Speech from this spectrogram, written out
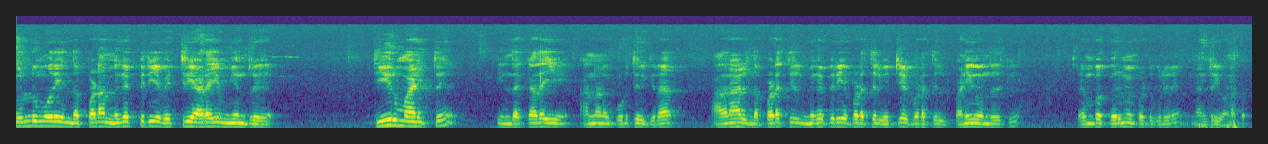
சொல்லும்போதே இந்த படம் மிகப்பெரிய வெற்றி அடையும் என்று தீர்மானித்து இந்த கதையை அண்ணனுக்கு கொடுத்திருக்கிறார். அதனால் இந்த படத்தில் மிகப்பெரிய படத்தில் வெற்றி படத்தில் பணி வந்ததுக்கு ரொம்ப பெருமைப்பட்டுக் கொள்கிறேன். நன்றி வணக்கம்.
